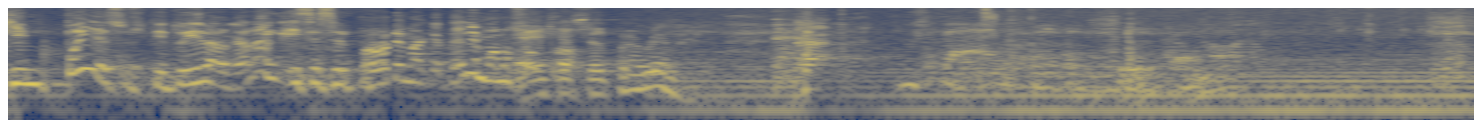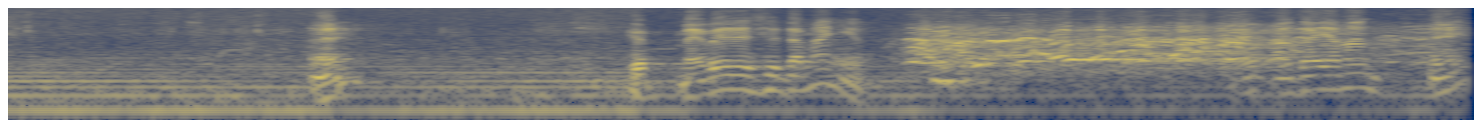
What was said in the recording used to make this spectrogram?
¿Quién puede sustituir al galán? Ese es el problema que tenemos nosotros. Ese es el problema. ¿Eh? ¿Que ¿Me ve de ese tamaño? ¿Eh? ¿Me está llamando? ¿Eh?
